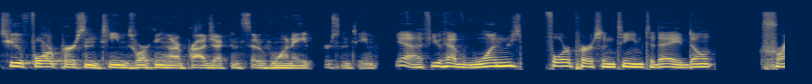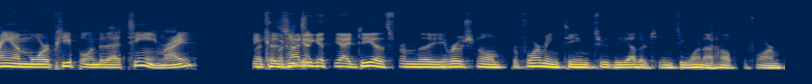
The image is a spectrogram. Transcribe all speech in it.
two four person teams working on a project instead of one eight person team. Yeah, if you have one four person team today, don't cram more people into that team, right? Because but how you do you get the ideas from the original performing team to the other teams you want to help perform?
